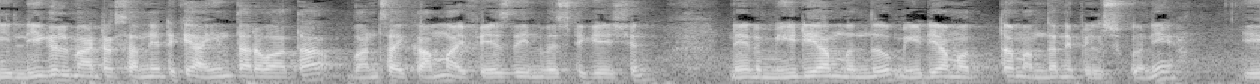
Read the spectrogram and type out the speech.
ఈ లీగల్ మ్యాటర్స్ అన్నిటికీ అయిన తర్వాత once I come I face the investigation నేను మీడియా ముందు మీడియా మొత్తం అందరినీ పిలుచుకొని ఈ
